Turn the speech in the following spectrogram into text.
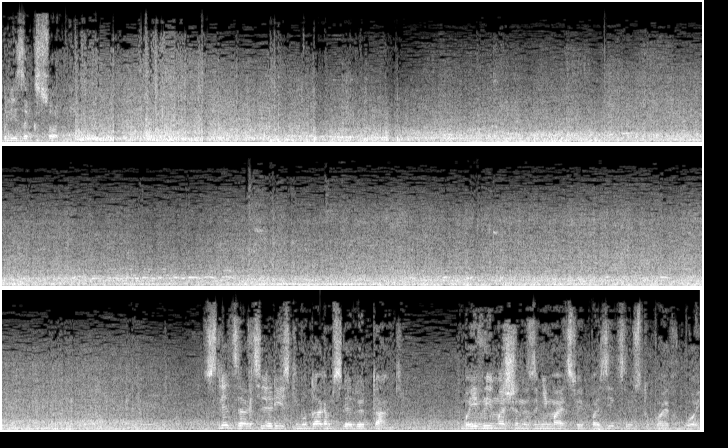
близок к сотне. Вслед за артиллерийским ударом следуют танки. Боевые машины занимают свои позиции и вступают в бой.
